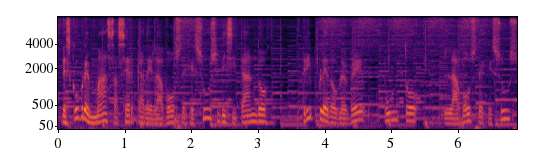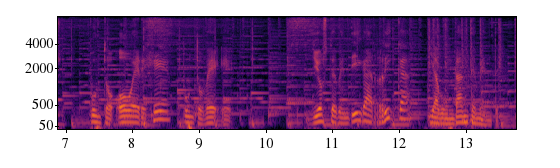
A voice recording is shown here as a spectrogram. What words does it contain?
Descubre más acerca de la voz de Jesús visitando www.lavozdejesús.org.be. Dios te bendiga rica y abundantemente.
